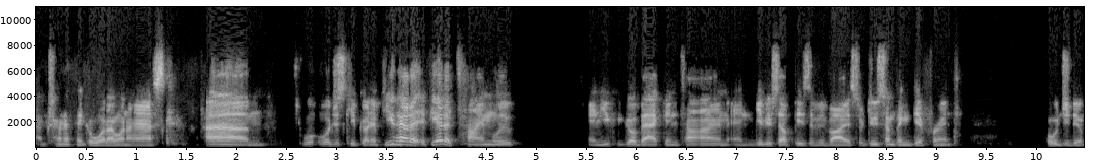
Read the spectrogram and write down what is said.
I'm trying to think of what I want to ask. Um, we'll, we'll just keep going. If you had a if you had a time loop, and you could go back in time and give yourself a piece of advice or do something different, what would you do?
